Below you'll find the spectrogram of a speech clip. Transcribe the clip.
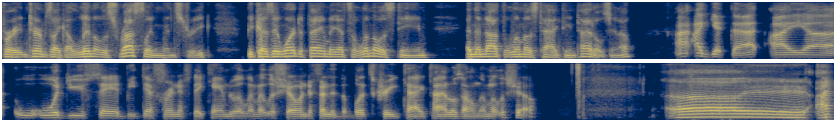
for in terms of like a limitless wrestling win streak because they weren't defending against a limitless team and they're not the limitless tag team titles, you know? I, I get that. I uh would you say it'd be different if they came to a limitless show and defended the Blitzkrieg tag titles on a limitless show? Uh, I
